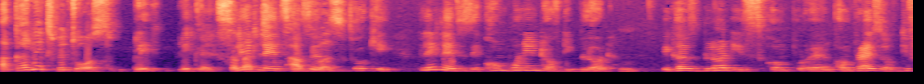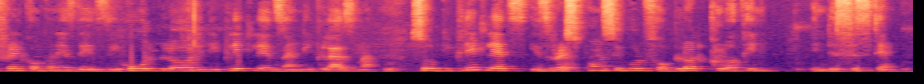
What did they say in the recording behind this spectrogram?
Uh, can you explain to us platelets? So platelets that viewers... okay. Platelets is a component of the blood hmm. because blood is comp uh, comprised of different components. There is the whole blood, the platelets, hmm. and the plasma. Hmm. So the platelets is responsible for blood clotting in the system.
